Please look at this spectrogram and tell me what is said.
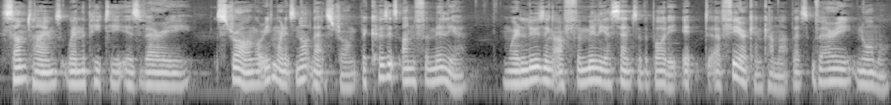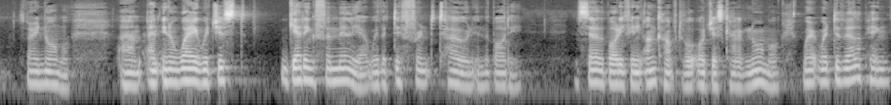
Sometimes when the piti is very strong, or even when it's not that strong, because it's unfamiliar, we're losing our familiar sense of the body, it, uh, fear can come up. That's very normal. It's very normal. Um, and in a way, we're just getting familiar with a different tone in the body. Instead of the body feeling uncomfortable or just kind of normal, we're, we're developing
